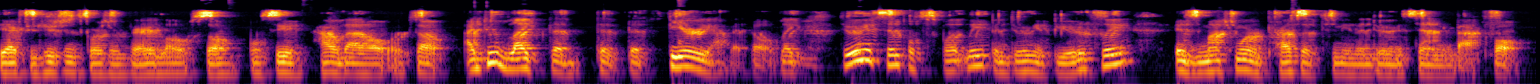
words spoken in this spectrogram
the execution scores are very low. So we'll see how that all works out. I do like the, the, the theory of it though. Like doing a simple split leap and doing it beautifully is much more impressive to me than doing a standing back full.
